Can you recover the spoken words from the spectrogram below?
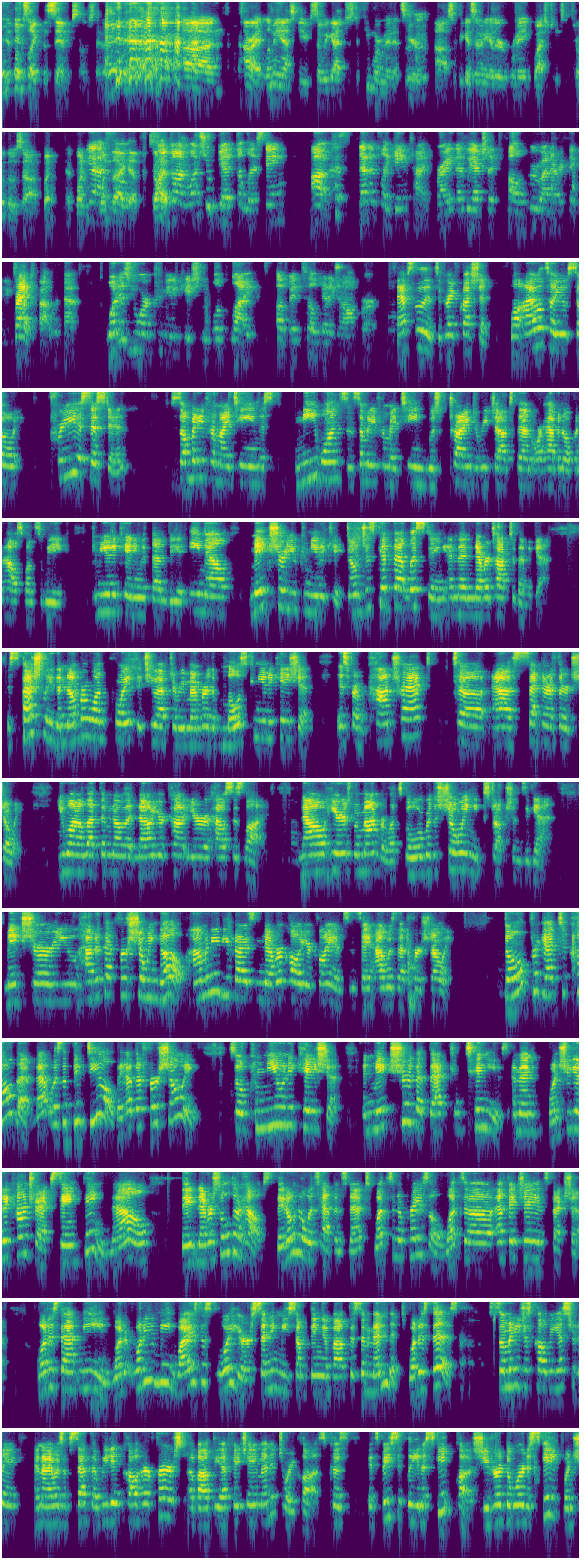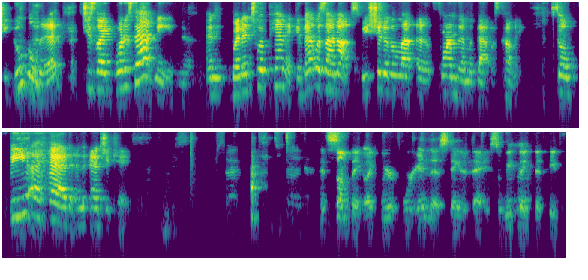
It looks like The Sims, I'll just say that. Um, all right, let me ask you, so we got just a few more minutes Mm-hmm. here. Uh, so if you guys have any other remaining questions, throw those out, but one, Yeah, one that I have, go So ahead. Dawn, once you get the listing, uh, cause then it's like game time, right? Then we actually have to follow through on everything we Right. talked about with them. What does your communication look like up until getting an offer? Absolutely, it's a great question. Well, I will tell you, so pre-assistant, somebody from my team me once and somebody from my team was trying to reach out to them or have an open house once a week, communicating with them via email. Make sure you communicate. Don't just get that listing and then never talk to them again. Especially the number one point that you have to remember the most communication is from contract to a second or third showing. You want to let them know that now your your house is live. Now here's, remember, let's go over the showing instructions again. Make sure you, how did that first showing go? How many of you guys never call your clients and say, how was that first showing? Don't forget to call them. That was a big deal. They had their first showing. So communication and make sure that that continues. And then once you get a contract, same thing. Now they've never sold their house. They don't know what happens next. What's an appraisal? What's a FHA inspection? What does that mean? What, what do you mean? Why is this lawyer sending me something about this amendment? What is this? Somebody just called me yesterday and I was upset that we didn't call her first about the FHA mandatory clause because it's basically an escape clause. She heard the word escape when she Googled it. She's like, what does that mean? And went into a panic. And that was on us. We should have allowed, uh, informed them that that was coming. So be ahead and educate. It's something, like, we're, we're in this day to day, so we Mhm. think that people,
